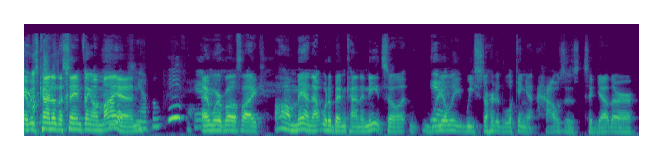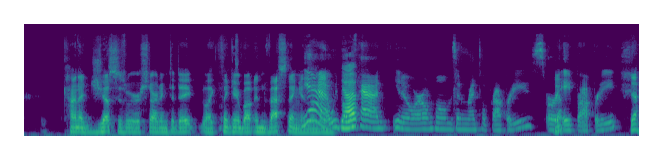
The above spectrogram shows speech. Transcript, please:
it was kind of the same thing on my I end can't believe it. And we're both like, "Oh man, that would have been kind of neat." So it Yeah. really, we started looking at houses together, kind of just as we were starting to date, like thinking about investing in yeah, them. we both Yep. had you know our own homes and rental properties or Yeah. a property. Yeah.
